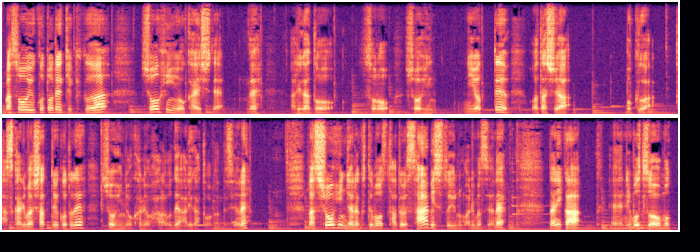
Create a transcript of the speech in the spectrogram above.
まあ、そういうことで結局は商品を介してねありがとうその商品によって私は僕は助かりましたということで商品にお金を払うでありがとうなんですよね。まあ、商品じゃなくても例えばサービスというのもありますよね。何か、荷物を持って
